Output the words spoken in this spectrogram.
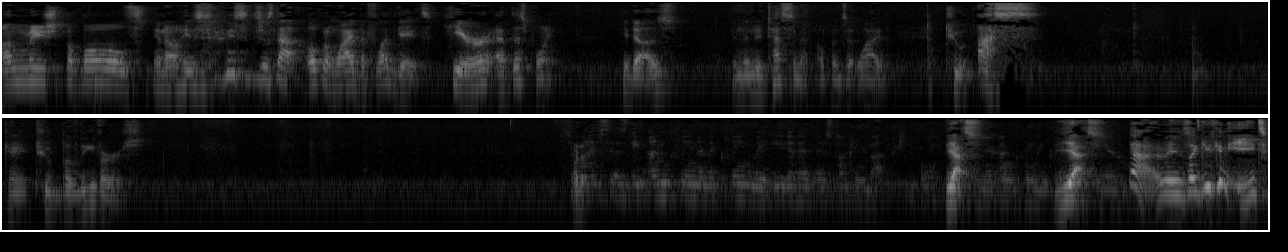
unleash the bulls. You know, He's, he's just not open wide the floodgates here at this point. He does in the New Testament, opens it wide to us. Okay, to believers. So when it says the unclean and the clean may eat of it, there's talking about people. Yes. And they're unclean and clean. Yes. Yeah, I mean, it's like you can eat.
